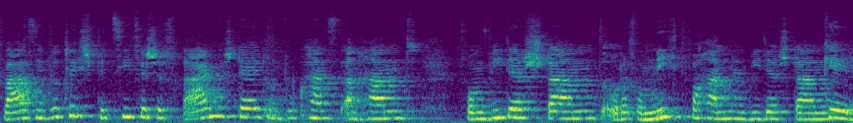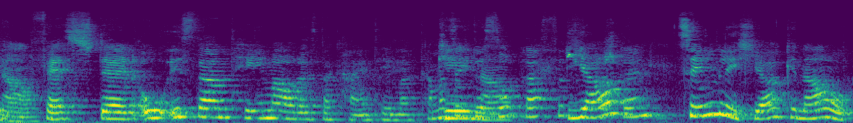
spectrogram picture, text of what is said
quasi wirklich spezifische Fragen gestellt und du kannst anhand vom Widerstand oder vom nicht vorhandenen Widerstand genau. feststellen, oh, ist da ein Thema oder ist da kein Thema? Kann man genau. sich das so plastisch ja, vorstellen? Ja, ziemlich, ja, genau.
